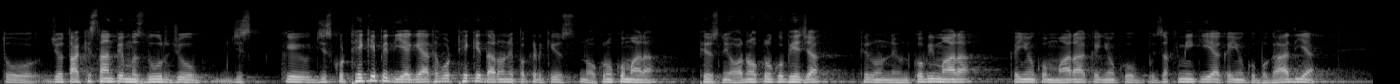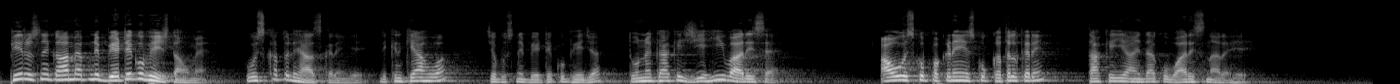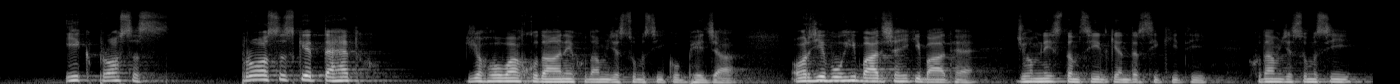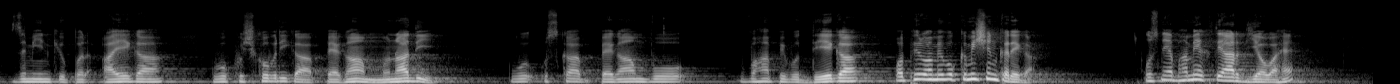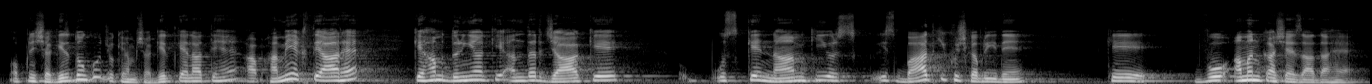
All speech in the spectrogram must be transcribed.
तो जो पाकिस्तान पे मज़दूर जो जिसके जिसको ठेके पे दिया गया था, वो ठेकेदारों ने पकड़ के उस नौकरों को मारा, फिर उसने और नौकरों को भेजा, फिर उन्होंने उनको भी मारा, कईयों को मारा, कईयों को ज़ख्मी किया, कईयों को भगा दिया। फिर उसने कहा, मैं अपने बेटे को भेजता हूँ मैं, वो इसका तो लिहाज करेंगे। लेकिन क्या हुआ? जब उसने बेटे को भेजा तो उन्होंने कहा कि यही वारिस है। आओ इसको पकड़ें, इसको कत्ल करें, ताकि ये आइंदा को वारिस ना रहे। एक प्रोसेस प्रोसेस के तहत यहोवा खुदा ने खुदा यसु मसीह को भेजा। और ये वही बादशाही की बात है जो हमने इस तमसील के अंदर सीखी थी। खुदा यसु मसीह ज़मीन के ऊपर आएगा, वो खुशखबरी का पैगाम मुनादी, वो उसका पैगाम वो वहाँ पे वो देगा और फिर हमें वो कमीशन करेगा। उसने अब हमें इख्तियार दिया हुआ है। अपने शागिर्दों को, जो कि हम शागिर्द कहलाते हैं, अब हमें इख्तियार है कि हम दुनिया के अंदर जाके उसके नाम की और इस बात की खुशखबरी दें कि वो अमन का शहज़ादा है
